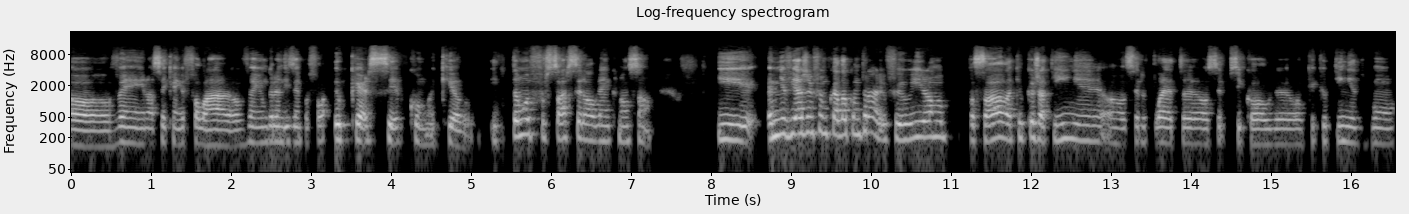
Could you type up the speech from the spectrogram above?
ou vem não sei quem a falar, ou vem um grande exemplo a falar, eu quero ser como aquele. E estão a forçar ser alguém que não são. E a minha viagem foi um bocado ao contrário, foi eu ir ao meu passado, aquilo que eu já tinha, ou ser atleta, ou ser psicóloga, ou o que é que eu tinha de bom.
